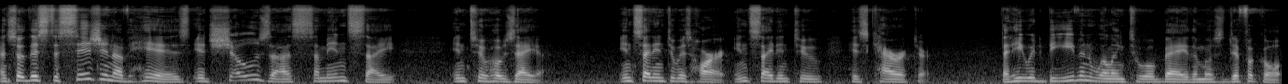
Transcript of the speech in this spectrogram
And so, this decision of his, it shows us some insight into Hosea, insight into his heart, insight into his character, that he would be even willing to obey the most difficult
